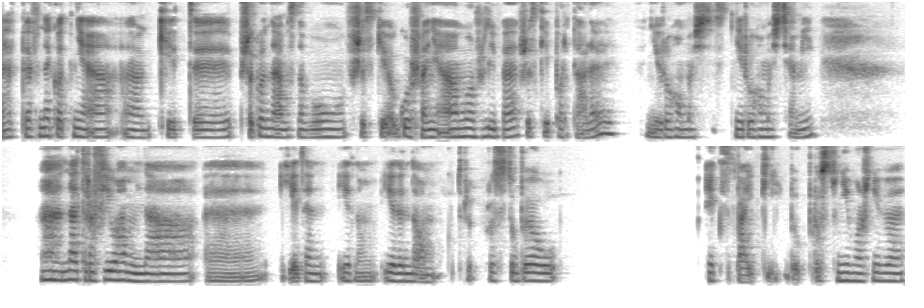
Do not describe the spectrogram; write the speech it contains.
E, pewnego dnia, e, kiedy przeglądałam znowu wszystkie ogłoszenia możliwe, wszystkie portale nieruchomość, z nieruchomościami, e, natrafiłam na jeden, jedną, jeden dom, który po prostu był jak z bajki. Był po prostu niemożliwy,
